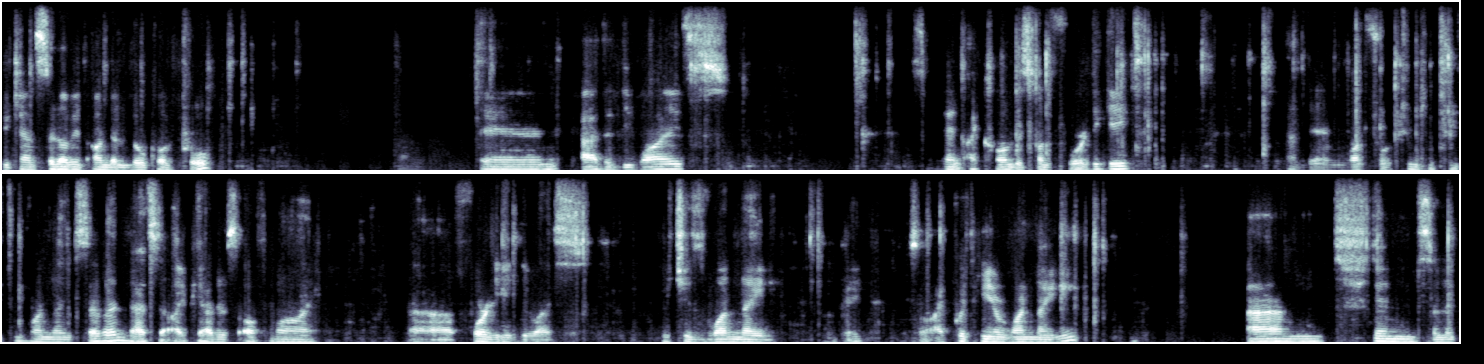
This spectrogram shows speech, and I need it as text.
you can set up it on the local probe and add a device and I call this one FortiGate and then 142.232.197 that's the IP address of my uh, FortiGate device which is 190 okay so I put here 190 and then select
